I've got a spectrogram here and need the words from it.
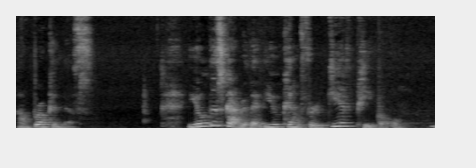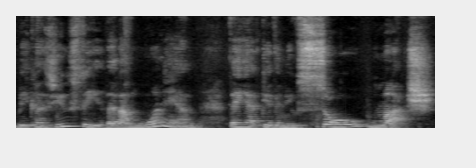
uh, brokenness. You'll discover that you can forgive people because you see that on one hand, they have given you so much.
